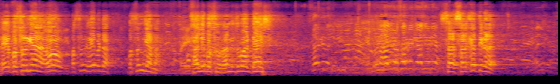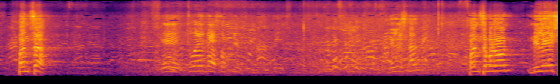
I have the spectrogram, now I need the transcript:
हे बसून घ्या ना हो बसून घे बेटा बसून घ्या ना. खाली बसून आणि तुम्हाला डॅश स- सरका तिकडं पंच तू आहे का स्वप्नील निलेश ना पंच म्हणून निलेश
